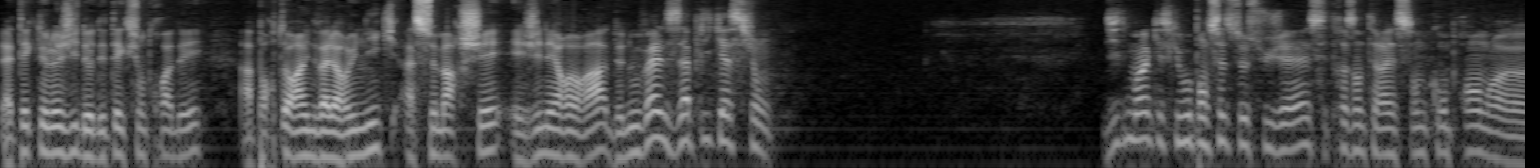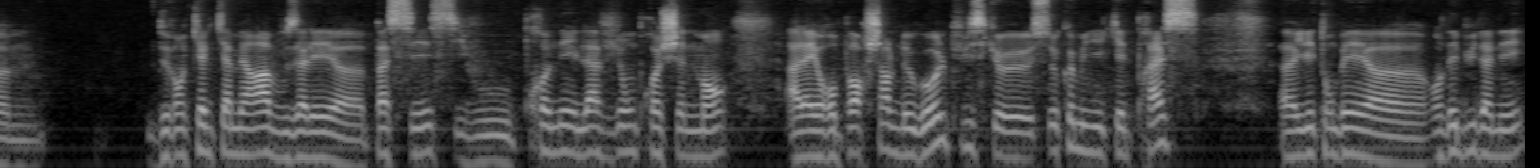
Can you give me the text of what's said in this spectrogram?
La technologie de détection 3D apportera une valeur unique à ce marché et générera de nouvelles applications. Dites-moi, qu'est-ce que vous pensez de ce sujet? C'est très intéressant de comprendre euh, devant quelle caméra vous allez euh, passer si vous prenez l'avion prochainement à l'aéroport Charles de Gaulle, puisque ce communiqué de presse, euh, il est tombé en début d'année.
